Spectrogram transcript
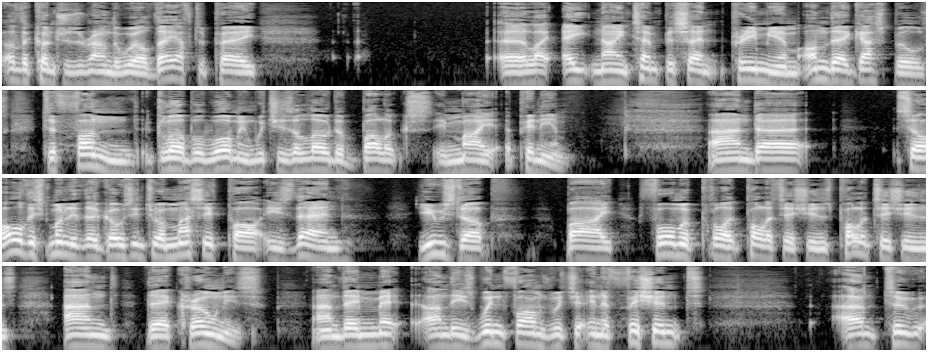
other countries around the world they have to pay uh, like 8, 9, 10% premium on their gas bills to fund global warming, which is a load of bollocks, in my opinion. And uh, so all this money that goes into a massive pot is then used up by former politicians, politicians, and their cronies, and they and these wind farms which are inefficient, and to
